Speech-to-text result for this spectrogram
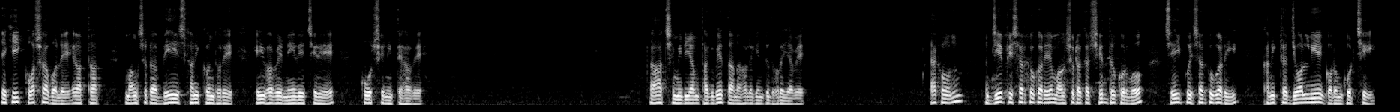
একেই কষা বলে, অর্থাৎ মাংসটা বেশ খানিকক্ষণ ধরে এইভাবে নেড়ে চেড়ে কষে নিতে হবে। আঁচ মিডিয়াম থাকবে, তা না হলে কিন্তু ধরে যাবে। এখন যে প্রেশার কুকারে মাংসটাকে সেদ্ধ করব, সেই প্রেশার কুকারই খানিকটা জল নিয়ে গরম করছি।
